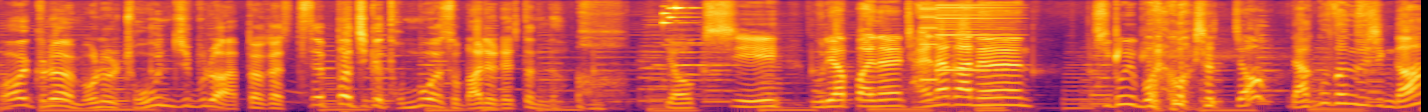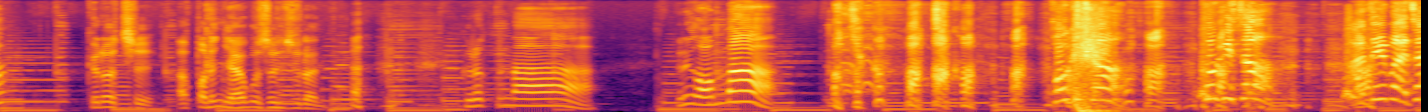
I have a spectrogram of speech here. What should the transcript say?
어 그럼 오늘 좋은 집으로 아빠가 쎄빠지게 돈 모아서 마련했단다. 역시 우리 아빠는 잘 나가는 직업이 뭐라고 하셨죠? 야구 선수신가? 그렇지. 아빠는 야구 선수란. 그렇구나. 그리고 엄마! 거기서! 거기서! 아들 맞아?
